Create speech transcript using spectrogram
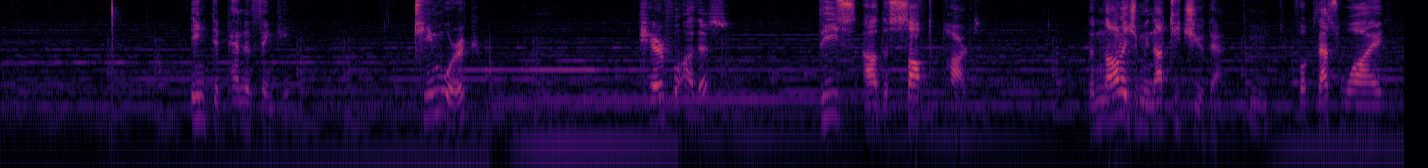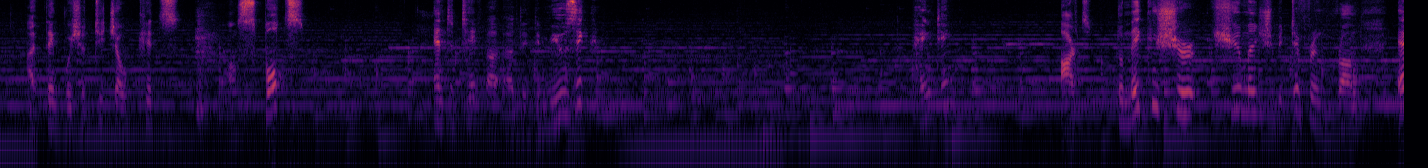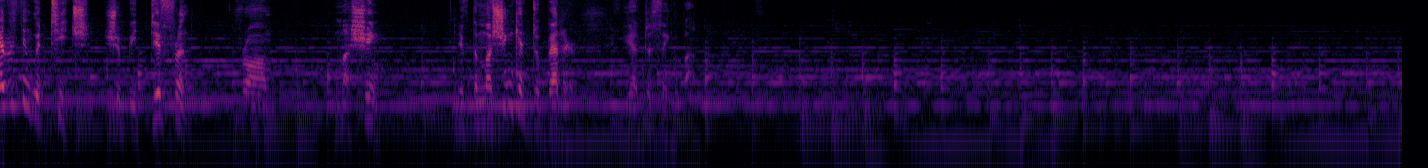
independent thinking, teamwork, care for others. These are the soft part. The knowledge may not teach you that. Mm. Folks, that's why I think we should teach our kids on sports, entertain, uh, uh, the, the music, painting, art. to making sure humans should be different from everything we teach should be different from machine. If the machine can do better, you have to think about it.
